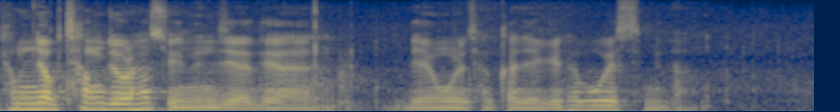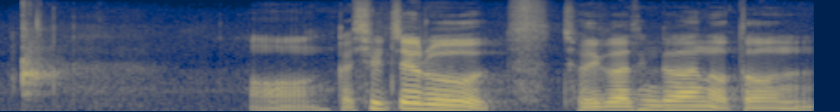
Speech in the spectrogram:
협력 창조를 할 수 있는지에 대한 내용을 잠깐 얘기를 해보겠습니다. 어, 그러니까 실제로 저희가 생각하는 어떤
